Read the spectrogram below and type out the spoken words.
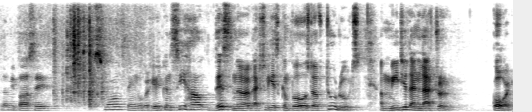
let me pass a small thing over here. You can see how this nerve actually is composed of two roots, a medial and lateral cord.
